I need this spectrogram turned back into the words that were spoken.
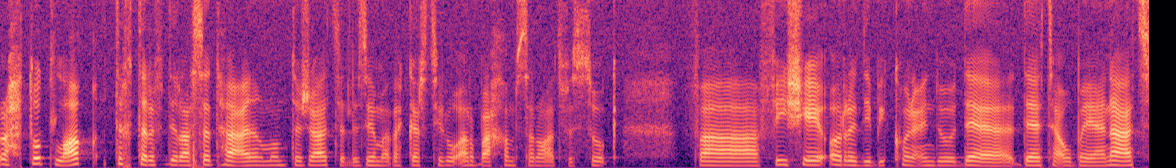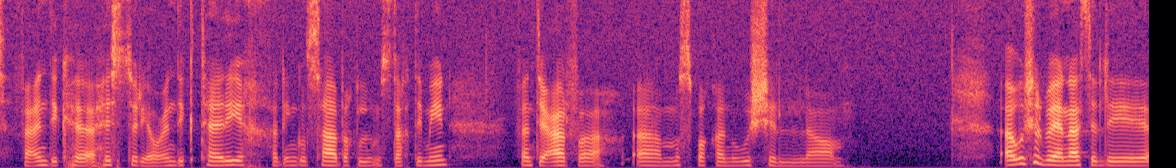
راح تطلق تختلف دراستها عن المنتجات اللي زي ما ذكرتي له أربع خمس سنوات في السوق. ففي شيء already بيكون عنده data أو بيانات فعندك history أو عندك تاريخ خلينا نقول سابق للمستخدمين. فانت عارفة آه، مسبقا وش ال وش البيانات اللي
